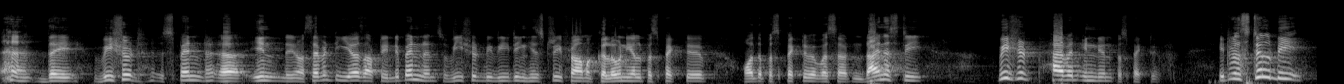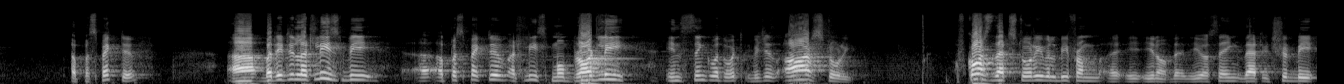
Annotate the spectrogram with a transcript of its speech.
they we should spend uh, in you know 70 years after independence we should be reading history from a colonial perspective or the perspective of a certain dynasty, we should have an Indian perspective. It will still be a perspective, uh, but it will at least be a, a perspective at least more broadly in sync with what, which is our story. Of course, that story will be from, uh, you know, you are saying that it should be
